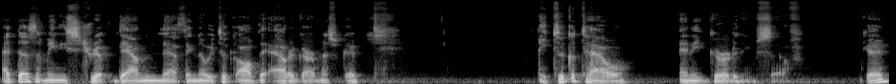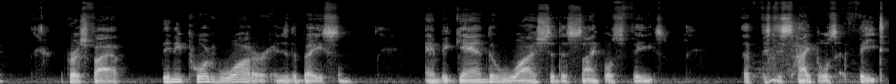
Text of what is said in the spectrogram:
That doesn't mean he stripped down nothing. No, he took off the outer garments. Okay. He took a towel and he girded himself. Okay. Verse 5 Then he poured water into the basin and began to wash the disciples' feet, the disciples' feet,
